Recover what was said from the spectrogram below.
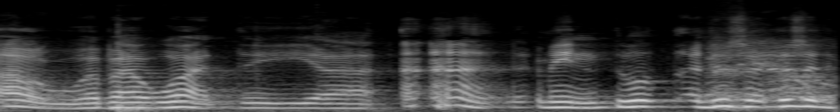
Oh, about what? The, uh, I mean, well, uh, there's a, there's a,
